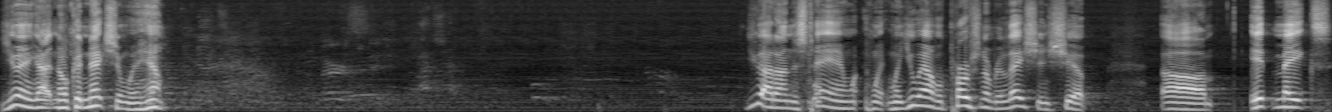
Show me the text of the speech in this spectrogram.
You ain't got no connection with him. You got to understand when, when you have a personal relationship, um, it makes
